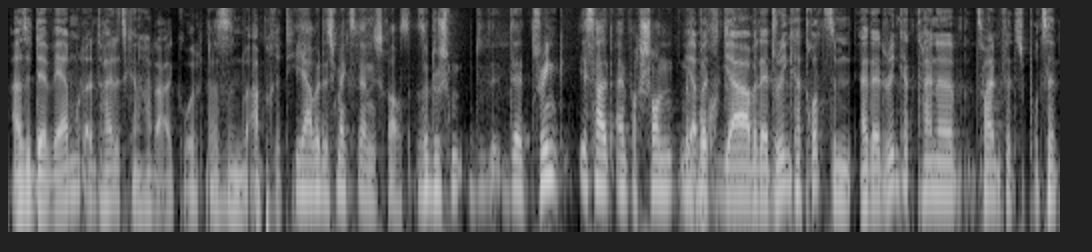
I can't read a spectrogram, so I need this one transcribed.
Also der Wermutanteil ist kein harter Alkohol, das ist ein Aperitif. Ja, aber das schmeckst du ja nicht raus. Also du, der Drink ist halt einfach schon eine Ja aber, Wucht. ja, aber der Drink hat trotzdem, äh, der Drink hat keine 42 Prozent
